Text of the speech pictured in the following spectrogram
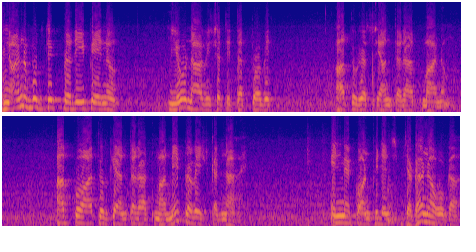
ज्ञान बुद्धि प्रदीपेन यो नाविशति तत्वविद आतुरस्यांतरात्मानम आपको आतुर के अंतरात्मा में प्रवेश करना है। इनमें कॉन्फिडेंस जगाना होगा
